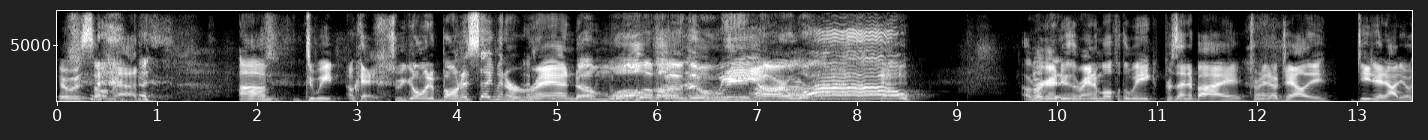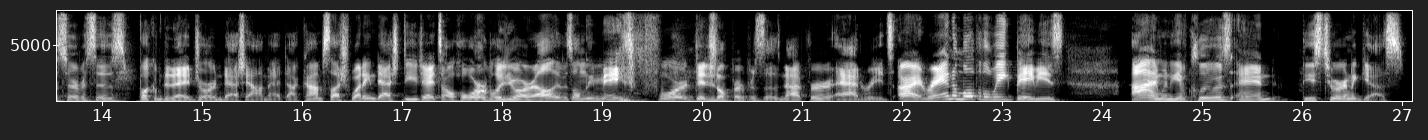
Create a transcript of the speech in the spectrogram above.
It was so bad. Um, do we okay? Should we go into bonus segment or random wolf, of the week? Our wow. Okay. We're gonna do the random wolf of the week presented by Tornado Jolly DJ and Audio Services. Book them today, jordan-alamat.com slash wedding DJ. It's a horrible URL. It was only made for digital purposes, not for ad reads. All right, random wolf of the week, babies. I'm gonna give clues, and these two are gonna guess.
